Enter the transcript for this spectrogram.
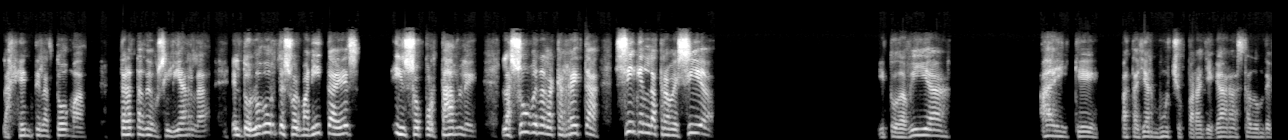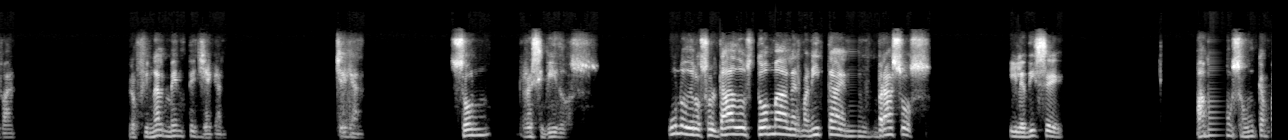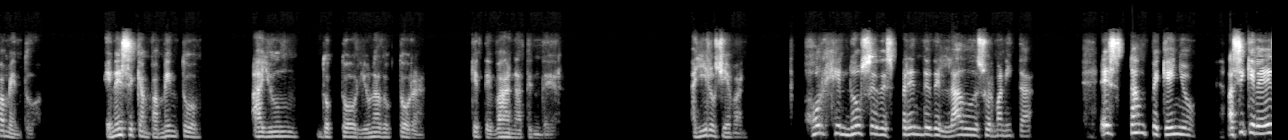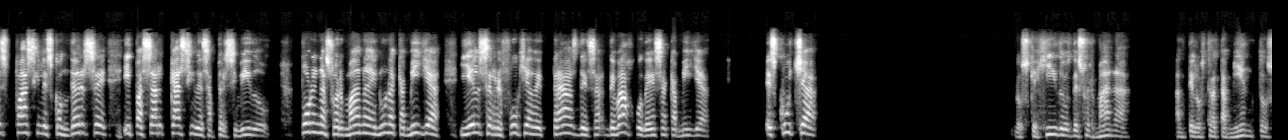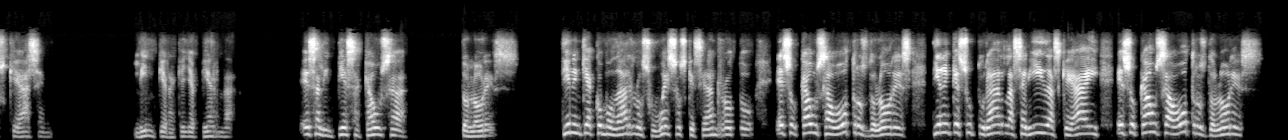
La gente la toma, trata de auxiliarla. El dolor de su hermanita es insoportable. La suben a la carreta, siguen la travesía. Y todavía hay que batallar mucho para llegar hasta donde van. Pero finalmente llegan. Llegan. Son recibidos. Uno de los soldados toma a la hermanita en brazos y le dice, vamos a un campamento. En ese campamento hay un doctor y una doctora que te van a atender. Allí los llevan. Jorge no se desprende del lado de su hermanita. Es tan pequeño, así que le es fácil esconderse y pasar casi desapercibido. Ponen a su hermana en una camilla y él se refugia detrás de esa, debajo de esa camilla. Escucha los quejidos de su hermana ante los tratamientos que hacen. Limpian aquella pierna. Esa limpieza causa dolores. Tienen que acomodar los huesos que se han roto. Eso causa otros dolores. Tienen que suturar las heridas que hay. Eso causa otros dolores.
